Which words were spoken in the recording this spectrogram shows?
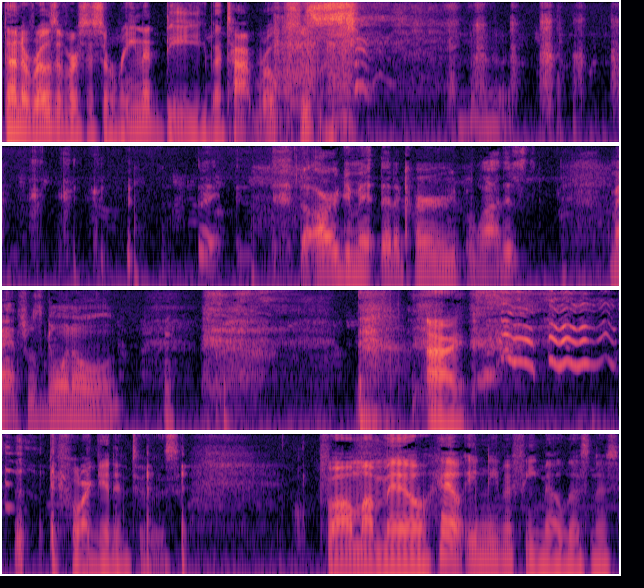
Thunder Rosa versus Serena Deeb, a top rope super. The argument that occurred while this match was going on. All right. Before I get into this, for all my male, hell, and even female listeners,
